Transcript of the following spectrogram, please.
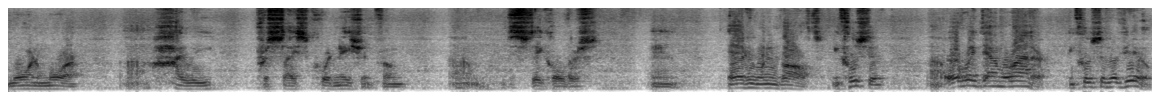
more and more uh, highly precise coordination from um, stakeholders and everyone involved, inclusive, uh, all the way down the ladder, inclusive of you,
